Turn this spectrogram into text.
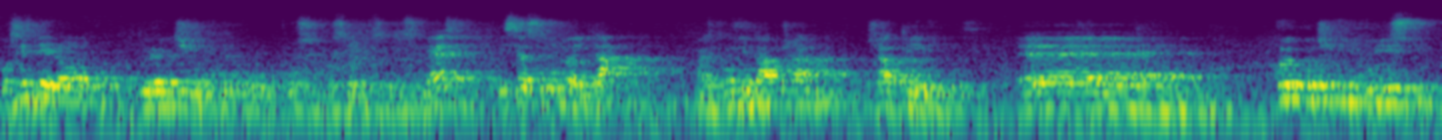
Vocês terão, durante o, curso de vocês, do segundo semestre, esse assunto aí, tá? Mas o convidado já, já teve. É... Como eu quantifico isso?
